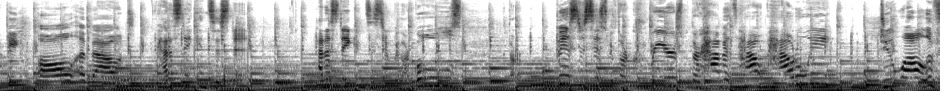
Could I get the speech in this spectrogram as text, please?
talking all about how to stay consistent, how to stay consistent with our goals, with our businesses, with our careers, with our habits. How, how do we do all of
